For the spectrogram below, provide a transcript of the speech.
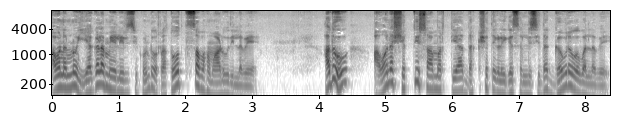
ಅವನನ್ನು ಎಗಳ ಮೇಲಿರಿಸಿಕೊಂಡು ರಥೋತ್ಸವ ಮಾಡುವುದಿಲ್ಲವೇ? ಅದು ಅವನ ಶಕ್ತಿ ಸಾಮರ್ಥ್ಯ, ದಕ್ಷತೆಗಳಿಗೆ ಸಲ್ಲಿಸಿದ ಗೌರವವಲ್ಲವೇ?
